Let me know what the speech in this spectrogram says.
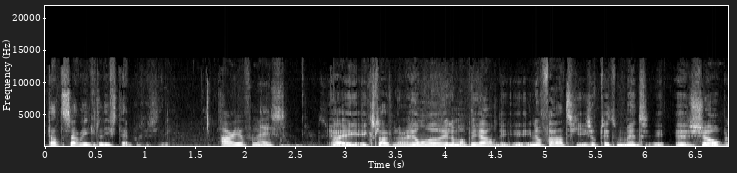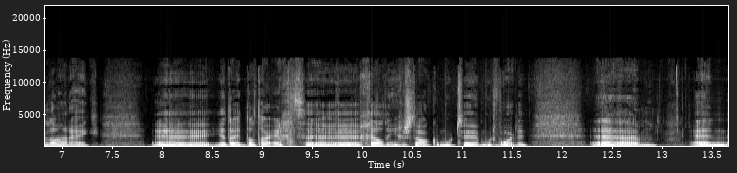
Dat zou ik het liefst hebben gezien. Arjo van Eijsten. Ja, ik, ik, sluit me daar helemaal, helemaal bij aan. Die innovatie is op dit moment uh, zo belangrijk. Uh, ja, dat, dat, daar echt uh, geld in gestoken moet, moet worden. Ehm, en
